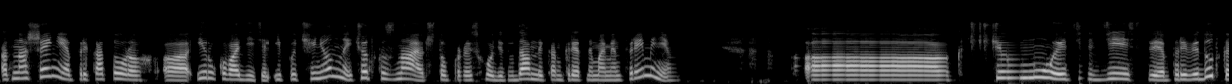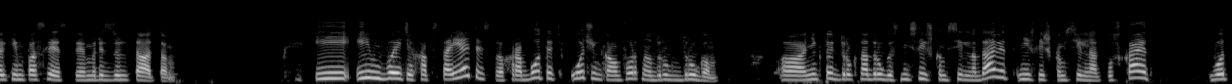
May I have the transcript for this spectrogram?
отношения, при которых э, и руководитель, и подчиненный четко знают, что происходит в данный конкретный момент времени – а, к чему эти действия приведут, каким последствиям, результатам. И им в этих обстоятельствах работать очень комфортно друг с другом. А, никто друг на друга не слишком сильно давит, не слишком сильно отпускает. Вот,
